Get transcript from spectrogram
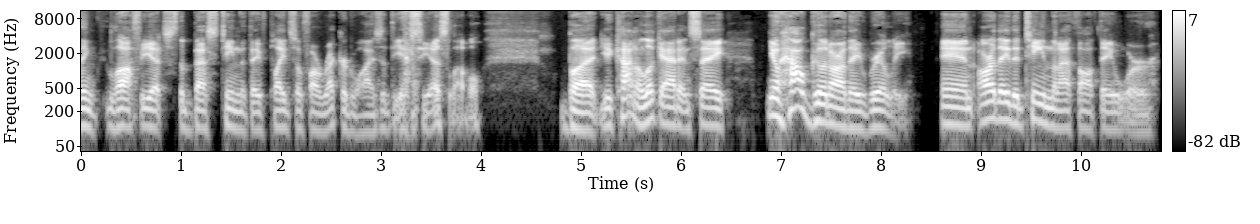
think Lafayette's the best team that they've played so far record wise at the FCS level. But you kind of look at it and say, you know, how good are they really? And are they the team that I thought they were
